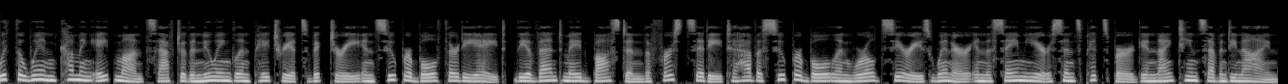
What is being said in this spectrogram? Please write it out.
With the win coming eight months after the New England Patriots' victory in Super Bowl 38, the event made Boston the first city to have a Super Bowl and World Series winner in the same year since Pittsburgh in 1979.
